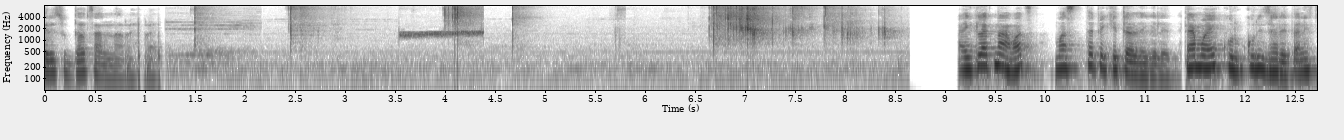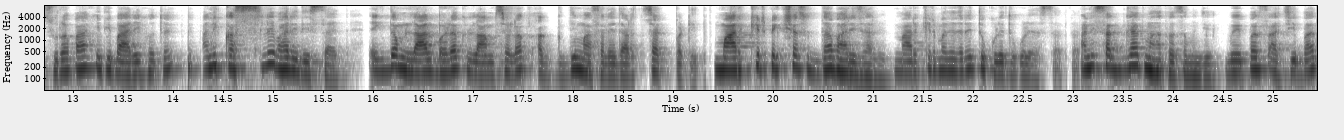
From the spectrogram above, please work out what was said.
तरी सुद्धा चालणार आहे. ऐकलात ना आवाज? मस्तपैकी तळले गेलेत. त्यामुळे कुरकुरी झालेत आणि चुरा पहा किती बारीक होतोय. आणि कसले भारी दिसत आहेत एकदम लाल भडक लांब सडक अगदी मसालेदार चटपटीत. मार्केटपेक्षा सुद्धा भारी झालेत. मार्केटमध्ये तरी तुकडे तुकडे असतात. आणि सगळ्यात महत्वाचं म्हणजे वेपर्स अजिबात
